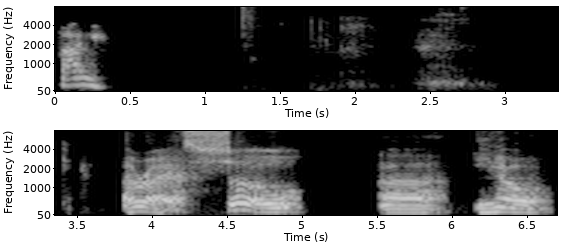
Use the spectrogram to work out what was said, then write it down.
Bye. Okay. All right. So, uh, you know,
